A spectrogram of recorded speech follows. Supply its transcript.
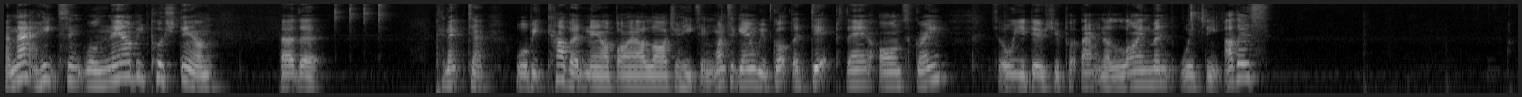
and that heatsink will now be pushed down uh, the connector will be covered now by our larger heatsink. Once again, we've got the dip there on screen. So all you do is you put that in alignment with the others.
